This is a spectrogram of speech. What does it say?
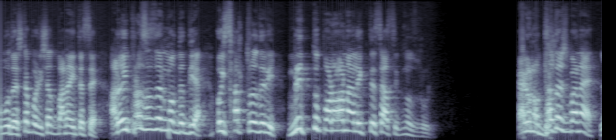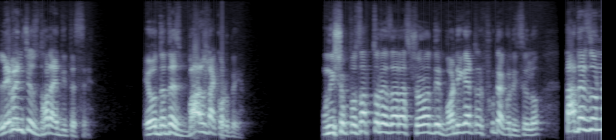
উপদেষ্টা পরিষদ বানাইতেছে আর ওই প্রসেসের মধ্যে দিয়া ওই ছাত্রদেরই মৃত্যু পরোয়ানা লিখতেছে আসিফ নজরুল। এখন অধ্যাদেশ বানায় লেবেন চুজ ধরায় দিতেছে। এই অধ্যাদেশ বালটা করবে। উনিশশো পঁচাত্তরে যারা সৌরদ্দির বডিগার্ডের ফুটা করেছিল, তাদের জন্য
